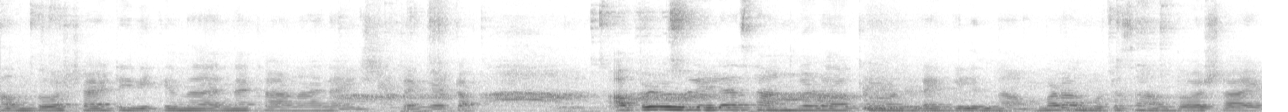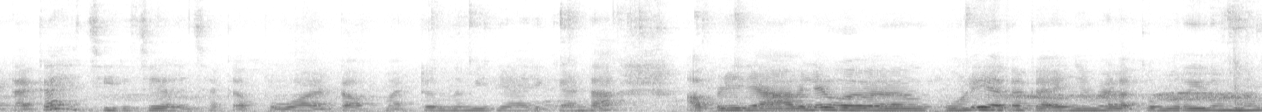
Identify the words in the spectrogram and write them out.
സന്തോഷമായിട്ടിരിക്കുന്നത് തന്നെ കാണാനാണ് ഇഷ്ടം കേട്ടോ. അപ്പോഴും ഉള്ളിലെ സങ്കടമൊക്കെ ഉണ്ടെങ്കിലും നമ്മളങ്ങോട്ട് സന്തോഷമായിട്ടൊക്കെ ചിരിച്ച് കളിച്ചൊക്കെ പോവാം കേട്ടോ. മറ്റൊന്നും വിചാരിക്കേണ്ട. അപ്പോഴും രാവിലെ കുളിയൊക്കെ കഴിഞ്ഞ് വിളക്കുമുറിയിലൊന്നും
